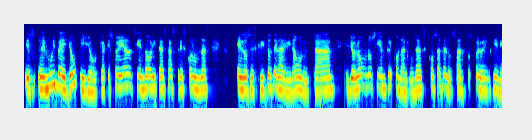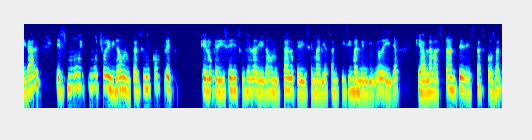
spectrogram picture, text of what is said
Es, muy bello y yo, ya que estoy haciendo ahorita estas tres columnas, en los escritos de la Divina Voluntad. Yo lo uno siempre con algunas cosas de los santos, pero en general es muy, mucho Divina Voluntad, es muy completo, que lo que dice Jesús en la Divina Voluntad, lo que dice María Santísima en el libro de ella, que habla bastante de estas cosas.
